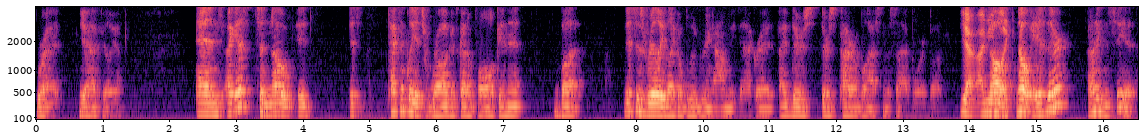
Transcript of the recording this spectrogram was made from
right, yeah, I feel you. And I guess to note, it's it's technically it's rug. It's got a Volk in it, but this is really like a blue green Omni deck, right? I, there's there's Pyroblast in the sideboard, but Yeah, I mean no, like no, is there? I don't even see it.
